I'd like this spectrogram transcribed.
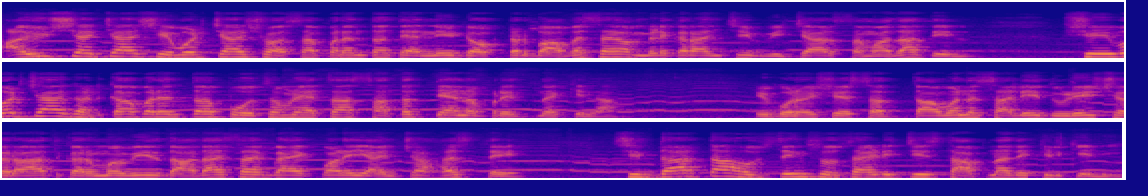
आयुष्याच्या शेवटच्या श्वासापर्यंत त्यांनी डॉक्टर बाबासाहेब आंबेडकरांचे विचार समाजातील शेवटच्या घटकापर्यंत पोहोचवण्याचा सातत्यानं प्रयत्न केला. एकोणीसशे सत्तावन्न साली धुळे शहरात कर्मवीर दादासाहेब गायकवाड यांच्या हस्ते सिद्धार्थ हाऊसिंग सोसायटीची स्थापना देखील केली.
